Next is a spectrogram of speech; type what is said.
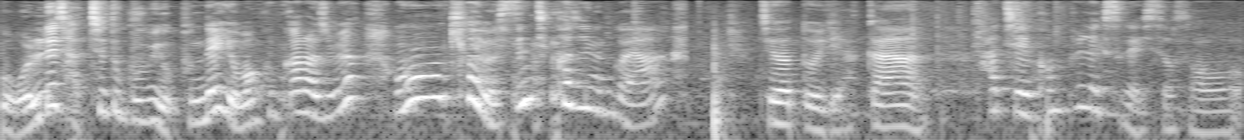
원래 자체도 굽이 높은데 요만큼 깔아주면 어 키가 몇 센치 커지는 거야. 제가 또 이제 약간 하체에 컴플렉스가 있어서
